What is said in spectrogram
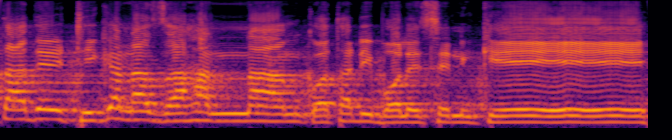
তাদের ঠিকানা জাহান্নাম। কথাটি বলেছেন কে?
